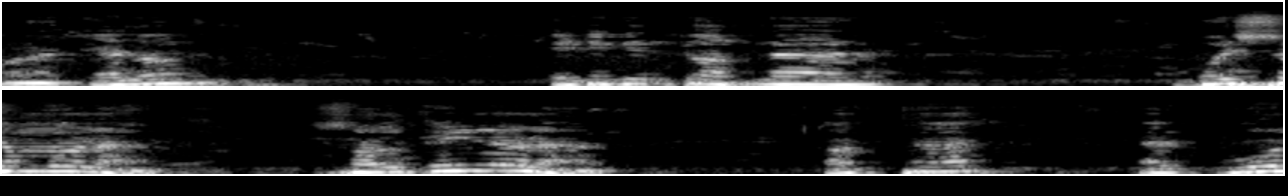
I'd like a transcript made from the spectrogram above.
করা। কেন? এটি কিন্তু আপনার বৈষম্য না, সংকীর্ণ না। অর্থাৎ তার গুণ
